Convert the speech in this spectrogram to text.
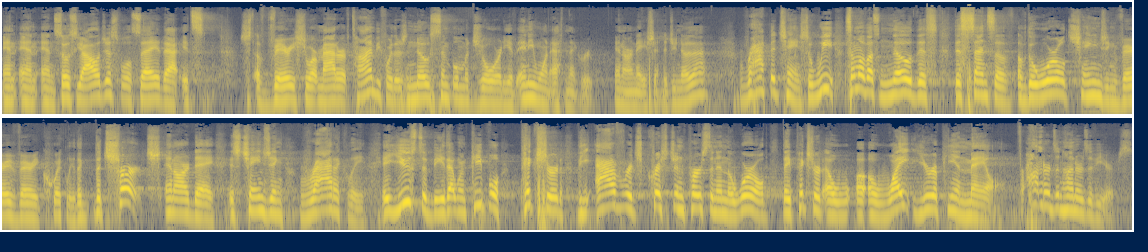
And, and, and sociologists will say that it's just a very short matter of time before there's no simple majority of any one ethnic group in our nation. Did you know that? Rapid change. So we, some of us know this, this sense of, of the world changing very, very quickly. The, the church in our day is changing radically. It used to be that when people pictured the average Christian person in the world, they pictured a, a, a white European male for hundreds and hundreds of years.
